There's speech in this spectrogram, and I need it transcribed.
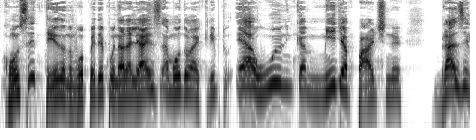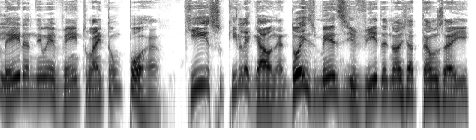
Com certeza, não vou perder por nada. Aliás, a Modular Crypto é a única mídia partner brasileira no evento lá, então, porra, que isso, que legal, né? Dois meses de vida, nós já estamos aí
